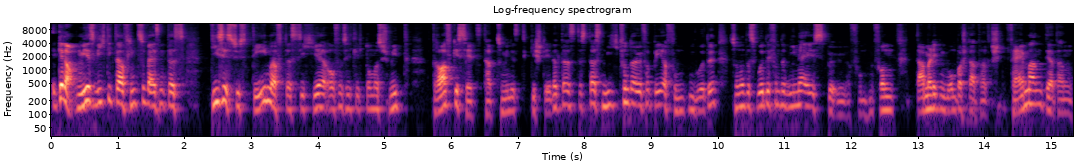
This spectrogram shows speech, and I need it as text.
Genau, mir ist wichtig darauf hinzuweisen, dass dieses System, auf das sich hier offensichtlich Thomas Schmidt draufgesetzt hat, zumindest gesteht er das, dass das nicht von der ÖVP erfunden wurde, sondern das wurde von der Wiener SPÖ erfunden, von damaligen Wohnbaustadtrat Feimann, der dann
